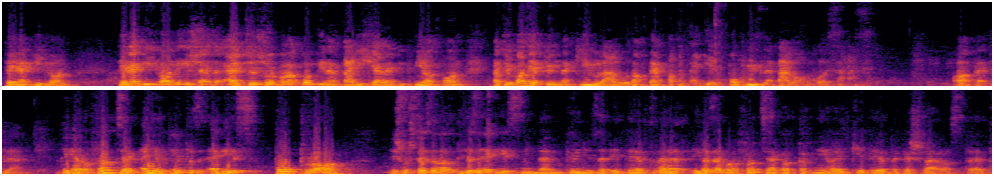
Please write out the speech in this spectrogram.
Tényleg így van. Tényleg így van, és ez elsősorban a kontinentális jellegük miatt van. Tehát ők azért tűnnek kívülállónak, mert az egész pop üzlet áll angol száz. Alapvetően. Igen, a franciák egyébként az egész popra, és most ez alatt így az egész minden könnyű zenét értve, igazából a franciák adtak néha egy-két érdekes választ, tehát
